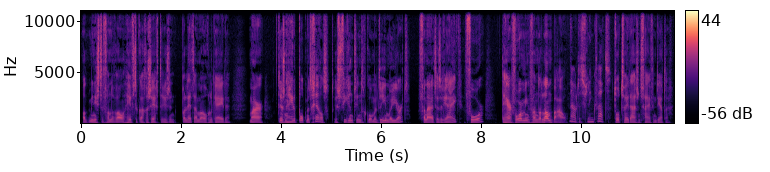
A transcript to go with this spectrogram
want minister Van der Wal heeft ook al gezegd, er is een palet aan mogelijkheden. Maar er is een hele pot met geld. Er is 24,3 miljard vanuit het Rijk voor de hervorming van de landbouw. Nou, dat is flink wat. Tot 2035.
